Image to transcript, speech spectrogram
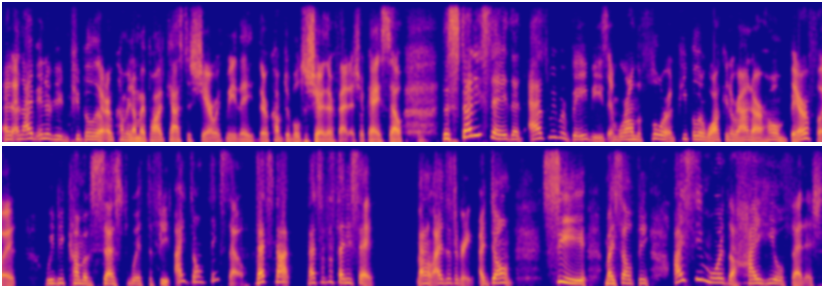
and, and I've interviewed people that are coming on my podcast to share with me. They they're comfortable to share their fetish. Okay. So the studies say that as we were babies and we're on the floor and people are walking around our home barefoot, we become obsessed with the feet. I don't think so. That's not that's what the studies say. I don't I disagree. I don't see myself being I see more the high heel fetish,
